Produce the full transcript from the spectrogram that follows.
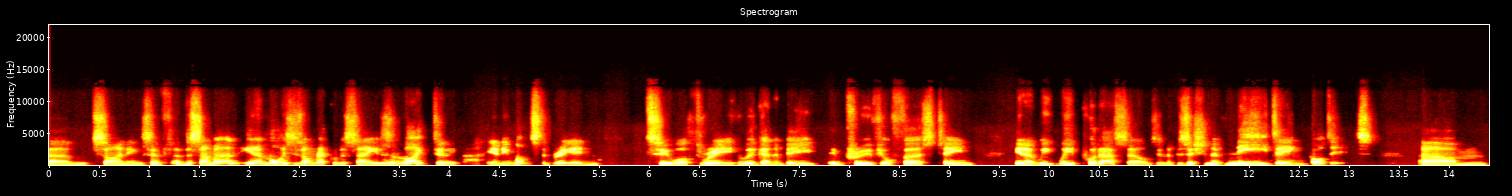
um, signings of, of the summer. And you know, Moyes is on record as saying he doesn't like doing that, he only wants to bring in two or three who are going to be improve your first team. You know, we we put ourselves in a position of needing bodies. Um,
